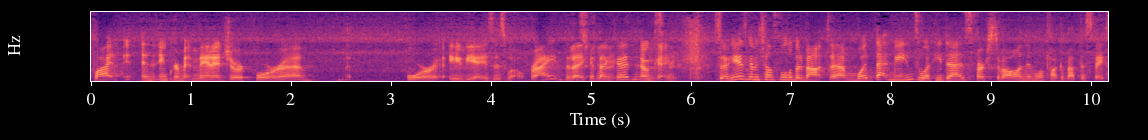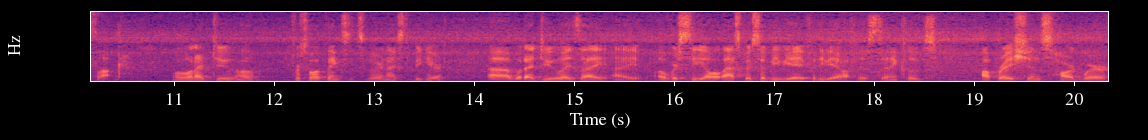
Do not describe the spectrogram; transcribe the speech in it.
flight and increment manager for uh, for EVAs as well, right? Did That's I get correct. that good? Okay. right. So he's going to tell us a little bit about um, what that means, what he does, first of all, and then we'll talk about the spacewalk. Well, what I do, oh, first of all, thanks. It's very nice to be here. Uh, what I do is I, I oversee all aspects of EVA for the EVA office. That includes operations, hardware,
